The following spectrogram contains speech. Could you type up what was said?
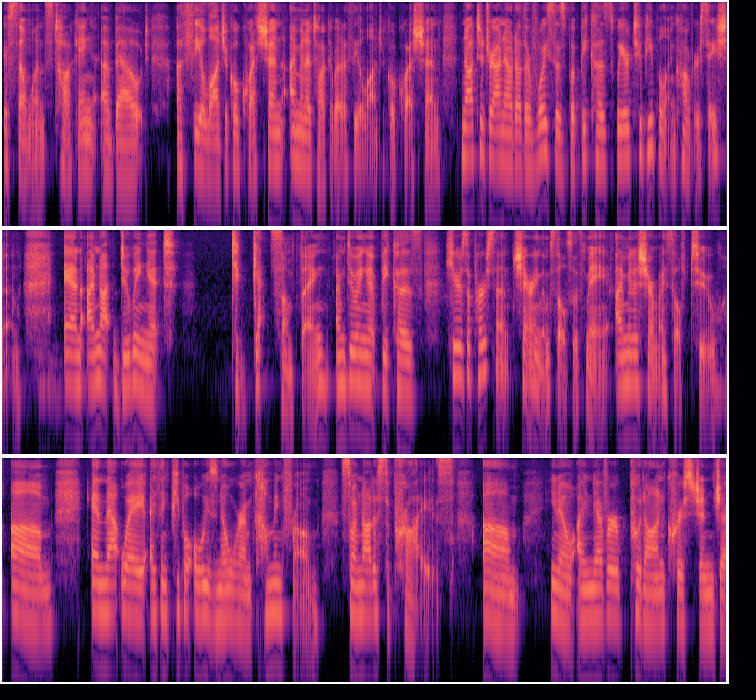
If someone's talking about a theological question, I'm going to talk about a theological question, not to drown out other voices, but because we are two people in conversation. And I'm not doing it to get something. I'm doing it because here's a person sharing themselves with me. I'm going to share myself too. Um, and that way, I think people always know where I'm coming from. So I'm not a surprise. Um, you know, I never put on Christian j-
